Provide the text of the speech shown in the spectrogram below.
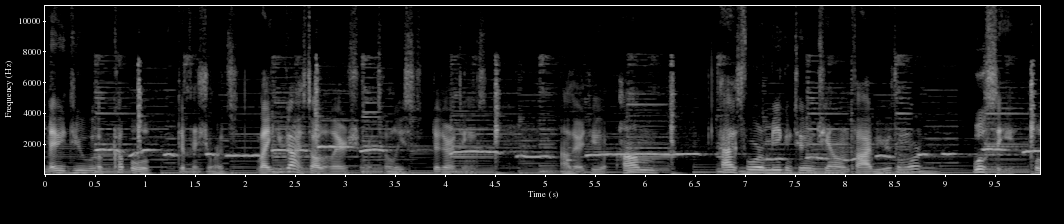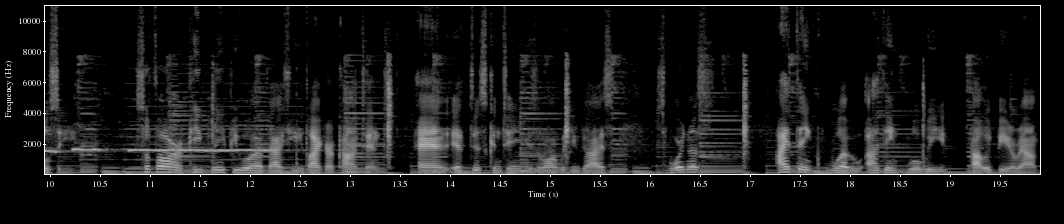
maybe do a couple of different shorts. Like you guys saw the hilarious shorts, so at least there are things out there too. Um, as for me continuing channel in five years or more, we'll see, we'll see. So far, many people have actually liked our content, and if this continues along with you guys supporting us, I think we'll, I think we'll be probably be around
